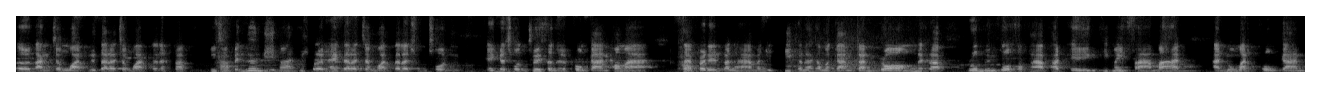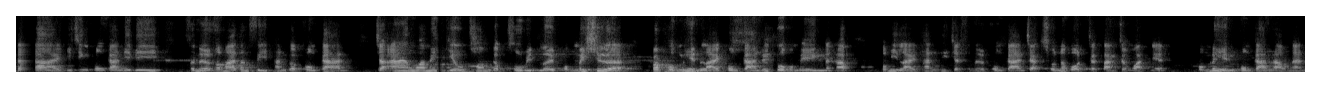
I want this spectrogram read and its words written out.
เอ่อต่างจังหวัดหรือแต่ละจังหวัดนะครับจครัริบงๆเป็นเรื่องดีมากที่เปิดให้แต่ละจังหวัดแต่ละชุมชน เอกชนช่วยเสนอโครงการเข้ามาครับแต่ประเด็นปัญหามันอยู่ที่คณะกรรมการกลั่นกรองนะครับ รวมถึงตัวสภาพัฒน์เองที่ไม่สามารถอนุมัติโครงการได้ จริงๆโครงการดีๆ เสนอเข้ามาตั้ง 4,000 กว่าโครงการ จะอ้างว่าไม่เกี่ยวข้องกับโควิดเลย ผมไม่เชื่อเพราะผมเห็นหลายโครงการด้วยตัวผมเองนะครับ ก็มีหลายท่านที่จะเสนอโครงการจากชนบทจากต่างจังหวัดเนี่ยผมได้เห็นโครงการเหล่านั้น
